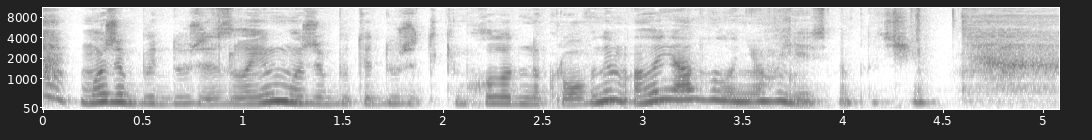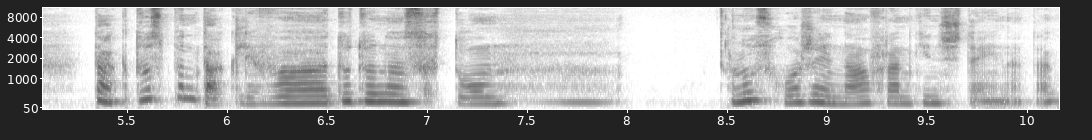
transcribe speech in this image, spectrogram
може бути дуже злим, може бути дуже таким холоднокровним, але янгол у нього є на плечі. Так, туз пентаклів. Е, Тут у нас хто? Ну, схожий на Франкенштейна, так?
